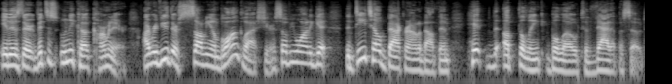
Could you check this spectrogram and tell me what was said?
It is their Vitis Unica Carmenere. I reviewed their Sauvignon Blanc last year, so if you want to get the detailed background about them, hit up the link below to that episode.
